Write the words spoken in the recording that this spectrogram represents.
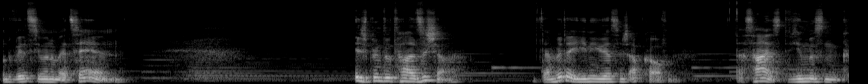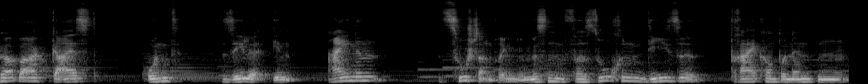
und du willst jemandem erzählen, ich bin total sicher, dann wird derjenige das nicht abkaufen. Das heißt, wir müssen Körper, Geist und Seele in einen Zustand bringen. Wir müssen versuchen, diese drei Komponenten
